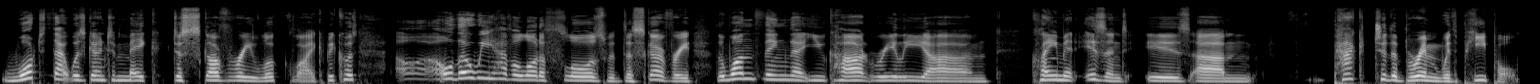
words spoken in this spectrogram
what that was going to make Discovery look like. Because uh, although we have a lot of flaws with Discovery, the one thing that you can't really um, claim it isn't is um, packed to the brim with people.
